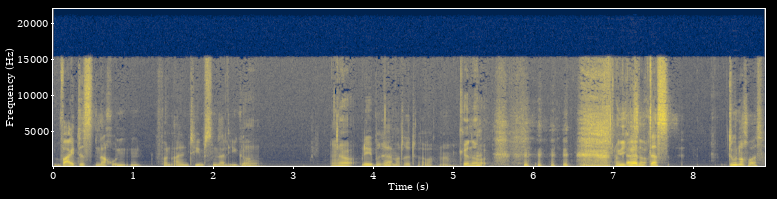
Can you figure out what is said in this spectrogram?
weitesten nach unten von allen Teams in der Liga. Ja. Neben Real Madrid, aber. Genau. ähm, das, du noch was?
